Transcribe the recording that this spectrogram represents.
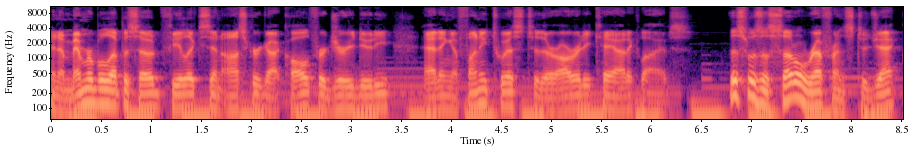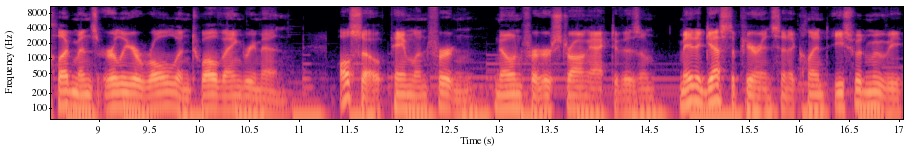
In a memorable episode, Felix and Oscar got called for jury duty, adding a funny twist to their already chaotic lives. This was a subtle reference to Jack Klugman's earlier role in 12 Angry Men. Also, Pamelyn Ferdin, known for her strong activism, made a guest appearance in a Clint Eastwood movie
